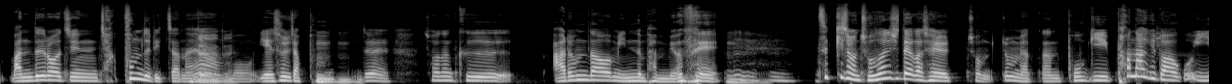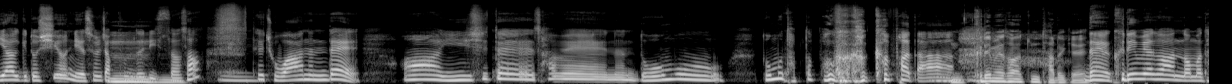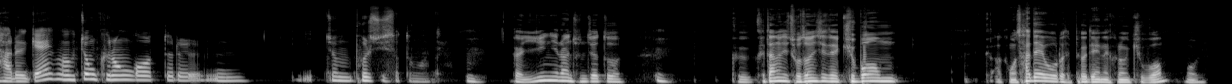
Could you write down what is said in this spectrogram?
만들어진 작품들 있잖아요. 네, 네. 뭐 예술 작품들. 저는 그 아름다움이 있는 반면에 음. 특히 전 조선시대가 제일 좀, 좀 약간 보기 편하기도 하고 이해하기도 쉬운 예술 작품들이 음, 음. 있어서 음. 되게 좋아하는데 아, 이 시대 사회는 너무 너무 답답하고 갑갑하다. 음, 그림에서와 좀 다르게. 네, 그림에서는 너무 다르게 어, 좀 그런 것들을 음, 좀볼 수 있었던 것 같아요. 음. 그러니까 이인이라는 존재도 음. 그, 그 당시 조선시대 규범 그 아까 뭐 사대우로 대표되는 그런 규범, 뭐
